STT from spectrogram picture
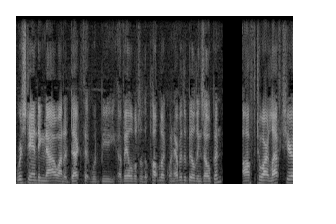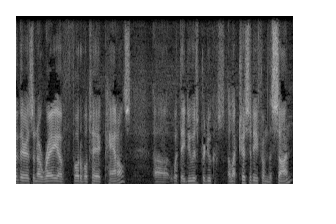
We're standing now on a deck that would be available to the public whenever the building's open. Off to our left here, there's an array of photovoltaic panels. Uh, what they do is produce electricity from the sun.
